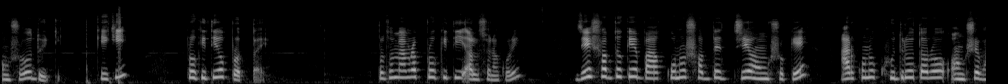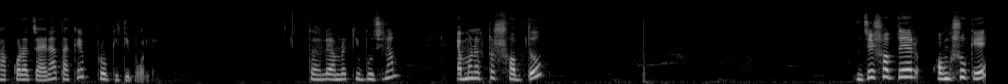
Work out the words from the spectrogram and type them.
অংশও দুইটি। কী কী? প্রকৃতি ও প্রত্যয়। প্রথমে আমরা প্রকৃতি আলোচনা করি। যে শব্দকে বা কোনো শব্দের যে অংশকে আর কোনো ক্ষুদ্রতর অংশে ভাগ করা যায় না, তাকে প্রকৃতি বলে। তাহলে আমরা কি বুঝলাম? এমন একটা শব্দ যে শব্দের অংশকে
